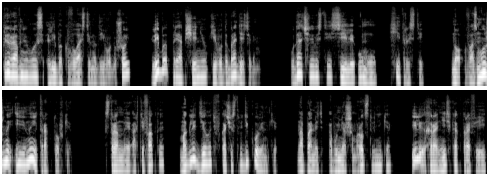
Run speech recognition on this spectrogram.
приравнивалось либо к власти над его душой, либо приобщению к его добродетелям, удачливости, силе, уму, хитрости. Но возможны и иные трактовки. Странные артефакты могли делать в качестве диковинки, на память об умершем родственнике или хранить как трофей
